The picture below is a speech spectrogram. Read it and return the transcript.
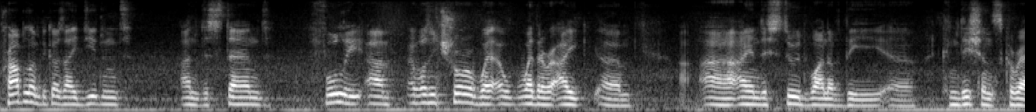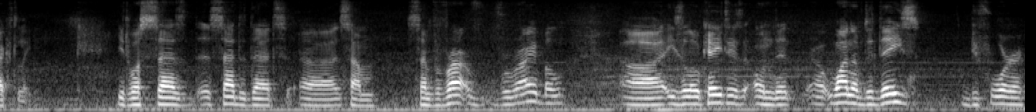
problem because I didn't understand fully. Um, I wasn't sure whe- whether I um, I understood one of the uh, conditions correctly. It was says, said that uh, some some var- variable uh, is located on the uh, one of the days before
